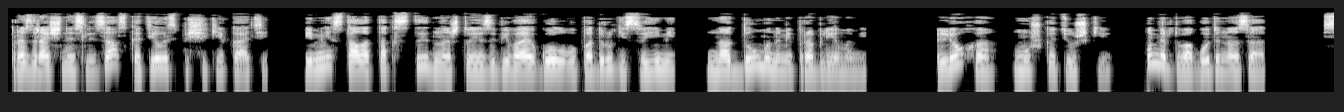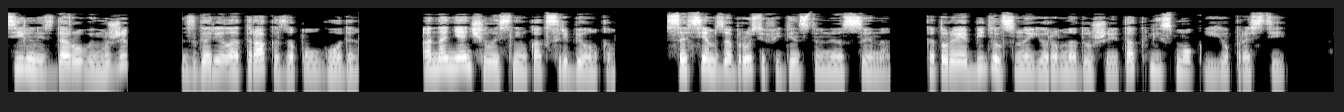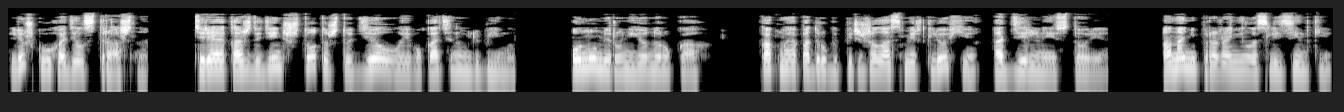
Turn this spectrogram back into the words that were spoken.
Прозрачная слеза скатилась по щеке Кати, и мне стало так стыдно, что я забиваю голову подруги своими надуманными проблемами. Леха, муж Катюшки, умер два года назад. Сильный, здоровый мужик сгорел от рака за полгода. Она нянчилась с ним, как с ребенком, совсем забросив единственного сына, который обиделся на ее равнодушие и так не смог ее простить. Лешка уходил страшно, теряя каждый день что-то, что делало его Катиным любимым. Он умер у нее на руках. Как моя подруга пережила смерть Лехи – отдельная история. Она не проронила слезинки,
